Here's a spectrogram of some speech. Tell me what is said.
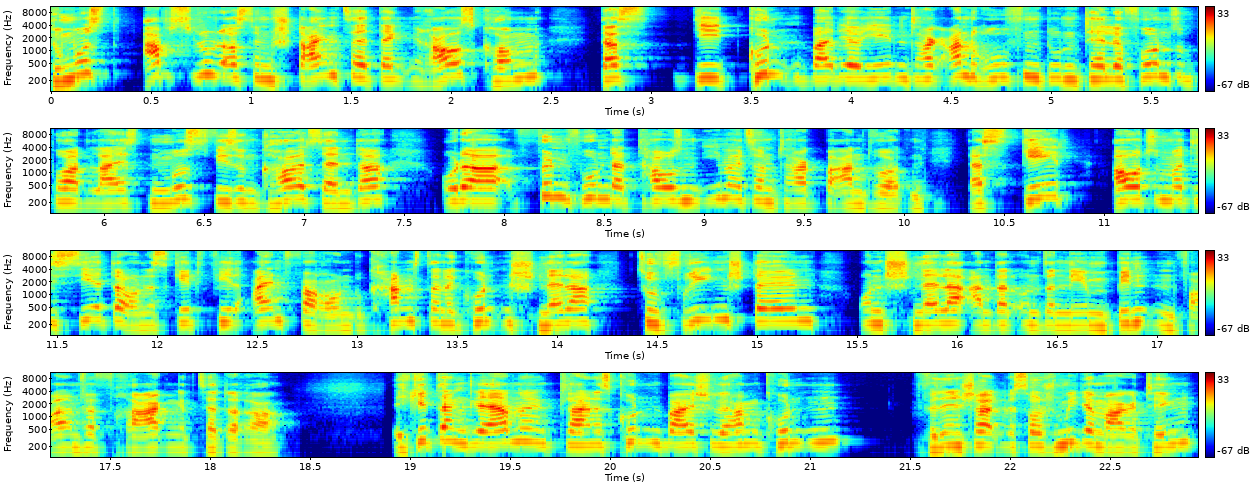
Du musst absolut aus dem Steinzeitdenken rauskommen, dass die Kunden bei dir jeden Tag anrufen, du einen Telefonsupport leisten musst, wie so ein Callcenter oder 500.000 E-Mails am Tag beantworten. Das geht automatisierter und es geht viel einfacher und du kannst deine Kunden schneller zufriedenstellen und schneller an dein Unternehmen binden, vor allem für Fragen etc. Ich gebe dann gerne ein kleines Kundenbeispiel. Wir haben einen Kunden, für den schalten wir Social Media Marketing.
